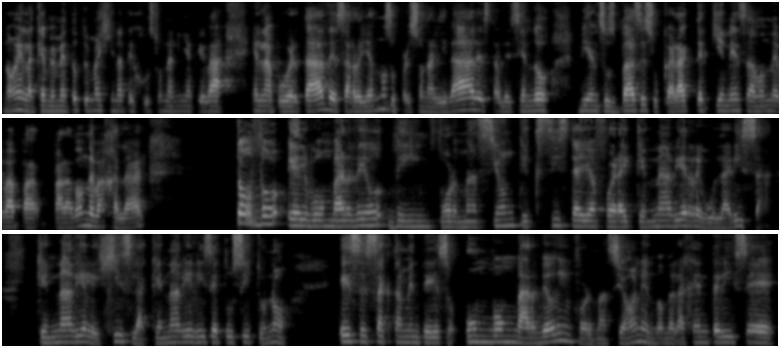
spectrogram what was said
¿no? En la que me meto, tú imagínate justo una niña que va en la pubertad desarrollando su personalidad, estableciendo bien sus bases, su carácter, quién es, a dónde va, para dónde va a jalar. Todo el bombardeo de información que existe allá afuera y que nadie regulariza, que nadie legisla, que nadie dice tú sí, tú no es exactamente eso, un bombardeo de información en donde la gente dice,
